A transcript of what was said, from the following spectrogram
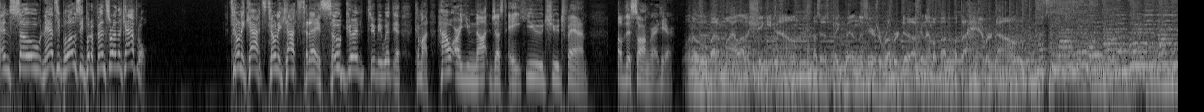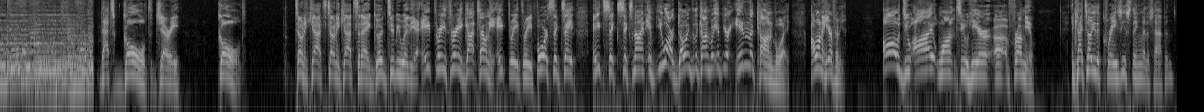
And so Nancy Pelosi put a fence around the Capitol. Tony Katz, Tony Katz today. So good to be with you. Come on. How are you not just a huge, huge fan of this song right here? 1-0 about a mile out of Shaky Town. I says, Pigpen, this here's a rubber duck, and I'm about to put the hammer down. That's gold, Jerry. Gold. Tony Katz, Tony Katz today. Good to be with you. 833 got Tony. 833 468 8669. If you are going to the convoy, if you're in the convoy, I want to hear from you. Oh, do I want to hear uh, from you? And can I tell you the craziest thing that has happened?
